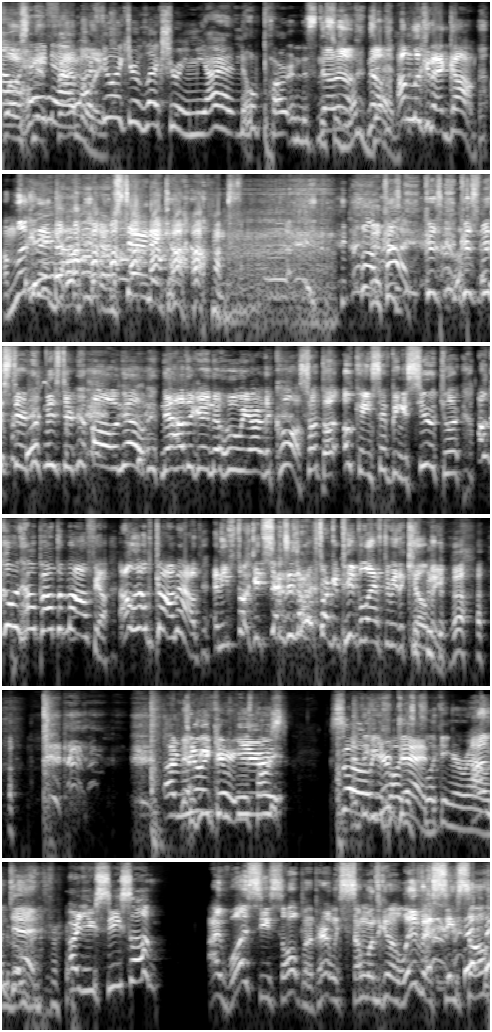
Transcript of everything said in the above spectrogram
close knit family. I feel like you're lecturing me. I had no part in this no, decision. no, I'm no! dead. I'm looking at Galm. I'm looking at Galm, and I'm staring at Galm. Because, because, Mr. Mr. Oh no! Now they're gonna know who we are in the call. So I thought, okay, instead of being a serial killer, I'll go and help out the mafia. I'll help Galm out, and he fucking sends his other fucking people after me to kill me. I'm To really fair, he's confused. I so think you're probably just dead. flicking around. I'm dead. Are you sea salt? I was sea salt, but apparently someone's gonna live as sea salt.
